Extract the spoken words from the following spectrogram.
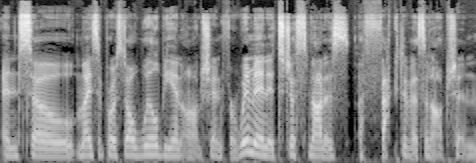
And so misoprostol will be an option for women. It's just not as effective as an option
